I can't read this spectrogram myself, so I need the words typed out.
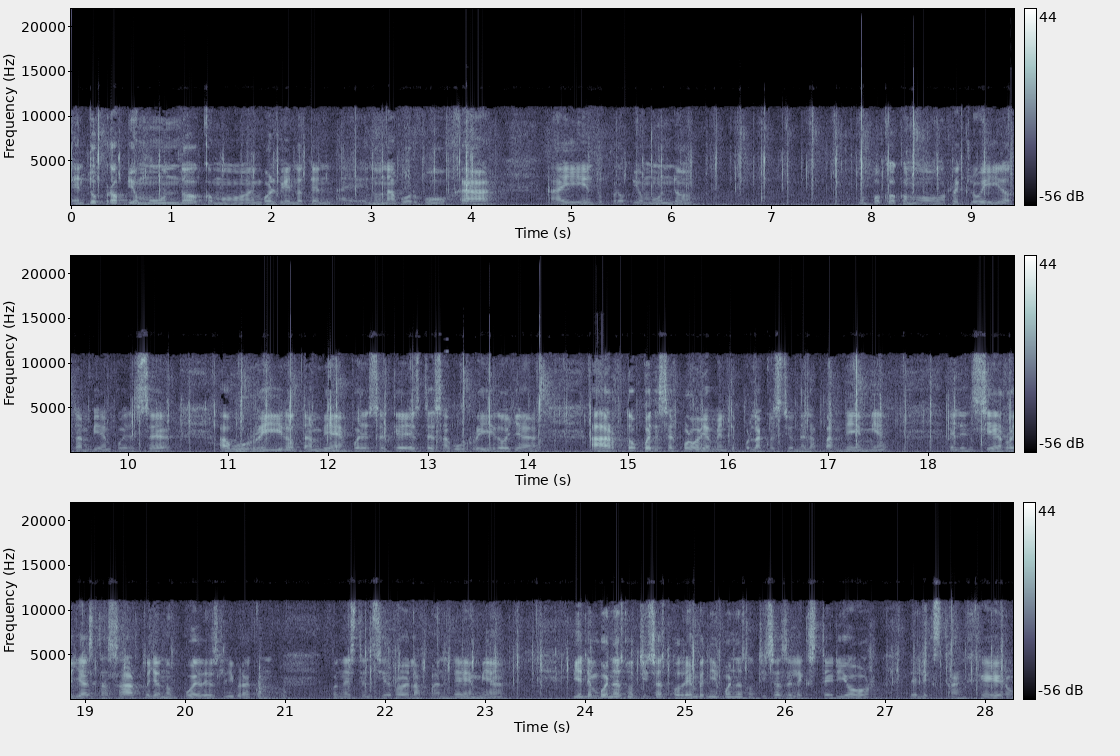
en tu propio mundo, como envolviéndote en, una burbuja, ahí en tu propio mundo. Un poco como recluido también puede ser. Aburrido también, puede ser que estés aburrido ya, harto, puede ser por, obviamente por la cuestión de la pandemia, el encierro, ya estás harto, ya no puedes, Libra, con, con este encierro de la pandemia. Vienen buenas noticias, podrían venir buenas noticias del exterior, del extranjero,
